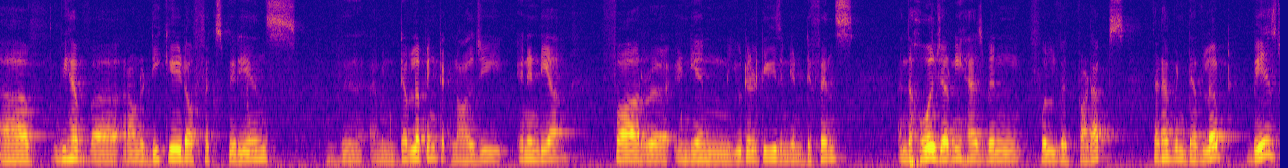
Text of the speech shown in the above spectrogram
Uh, we have uh, around a decade of experience, I mean, developing technology in India for uh, Indian utilities, Indian defense, and the whole journey has been full with products that have been developed based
